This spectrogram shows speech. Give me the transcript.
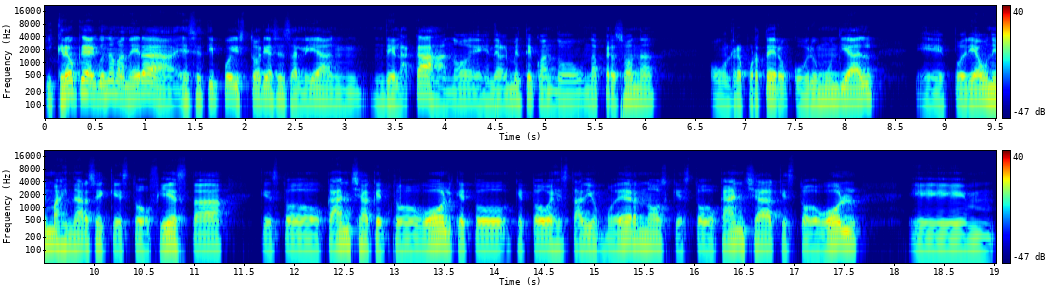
Y creo que de alguna manera ese tipo de historias se salían de la caja, ¿no? Generalmente cuando una persona o un reportero cubre un mundial, eh, podría uno imaginarse que es todo fiesta, que es todo cancha, que todo gol, que todo, que todo es estadios modernos, que es todo cancha, que es todo gol. Em,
